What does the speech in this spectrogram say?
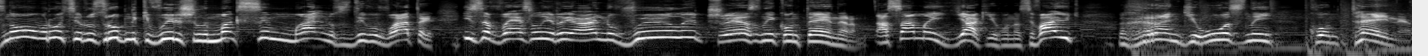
В новому році розробники вирішили максимально здивувати і завезли реально величезний контейнер. А саме як його називають грандіозний контейнер.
